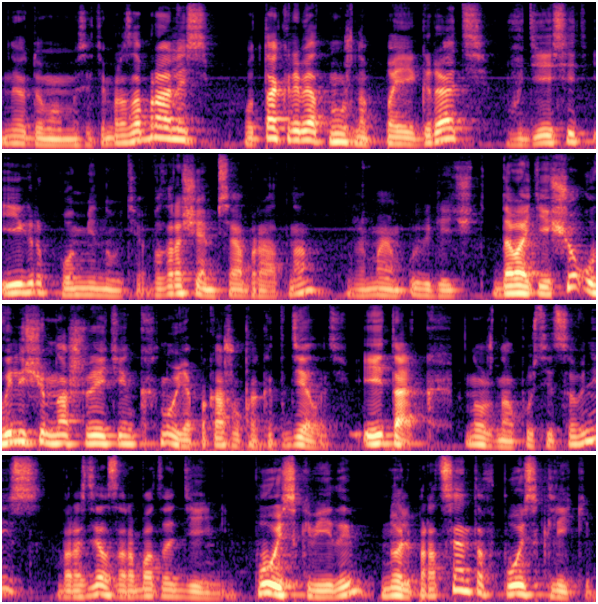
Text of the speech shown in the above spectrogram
Ну, я думаю, мы с этим разобрались. Вот так, ребят, нужно поиграть в 10 игр по минуте. Возвращаемся обратно. Нажимаем увеличить. Давайте еще увеличим наш рейтинг. Ну, я покажу, как это делать. Итак, нужно опуститься вниз в раздел «Зарабатывать деньги». Поиск виды 0%, поиск клики.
